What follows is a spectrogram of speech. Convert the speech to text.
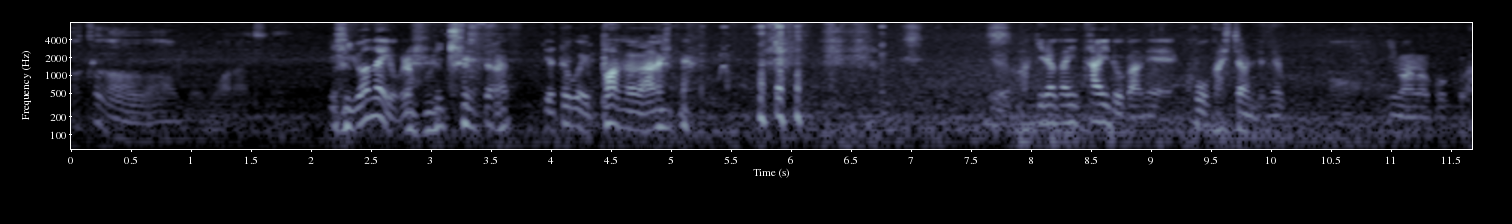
バカがは思わないですね。言わないよ俺もいきなりさやった方がいいバカがみたいな。明らかに態度がね硬化しちゃうんだよねあ今の僕は。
